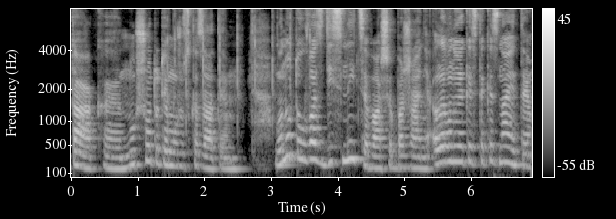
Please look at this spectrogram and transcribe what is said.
Так, е, ну що тут я можу сказати? Воно то у вас здійсниться ваше бажання, але воно якесь таке, знаєте,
